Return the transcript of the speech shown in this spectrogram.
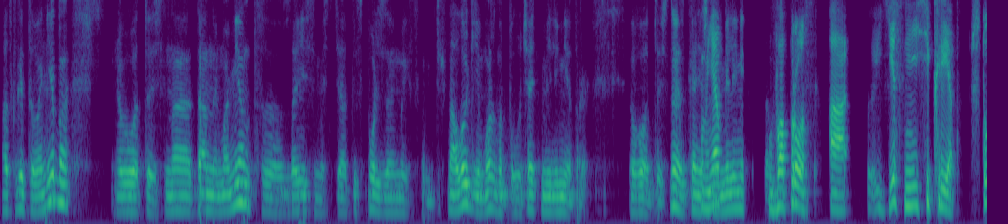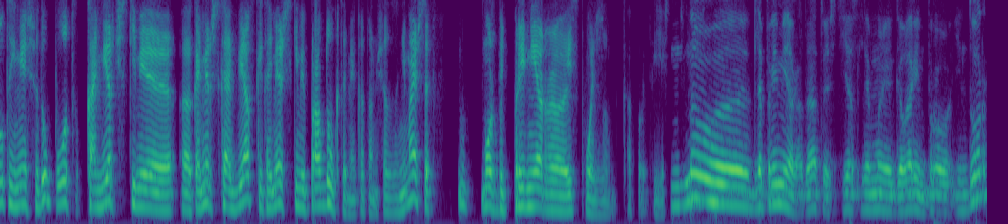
открытого неба, вот, то есть на данный момент, э, в зависимости от используемых технологий, можно получать миллиметры. Вот, то есть, ну, это, конечно, У меня миллиметр. вопрос. А если не секрет, что ты имеешь в виду под коммерческими, э, коммерческой обвязкой, коммерческими продуктами, которыми сейчас занимаешься? Ну, может быть, пример э, используем какой-то есть? Ну, для примера, да, то есть если мы говорим про индор,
